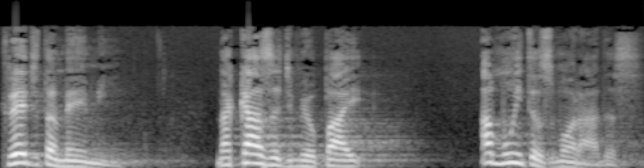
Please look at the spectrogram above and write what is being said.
crede também em mim. Na casa de meu pai há muitas moradas.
